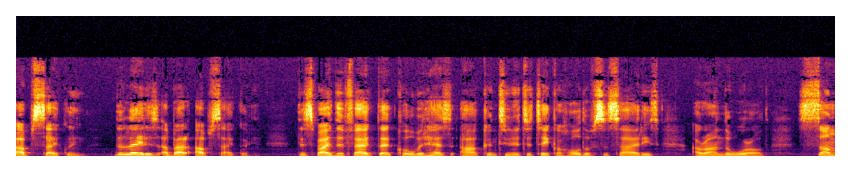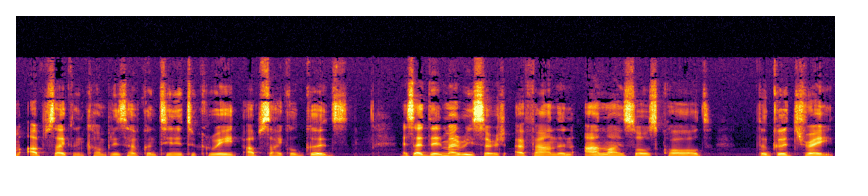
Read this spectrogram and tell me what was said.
Upcycling. The latest about upcycling. Despite the fact that COVID has uh, continued to take a hold of societies around the world, some upcycling companies have continued to create upcycled goods. As I did my research, I found an online source called The Good Trade,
